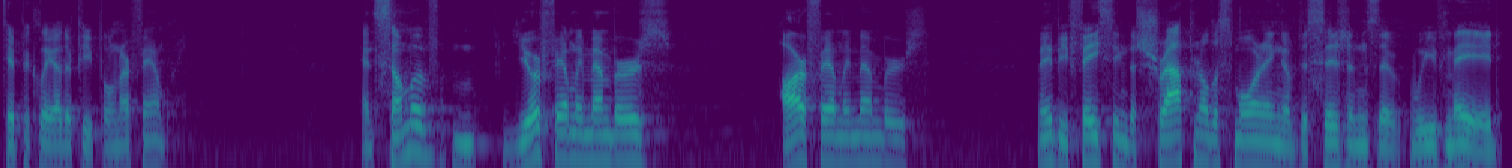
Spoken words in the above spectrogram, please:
typically, other people in our family. And some of your family members, our family members, maybe facing the shrapnel this morning of decisions that we've made.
